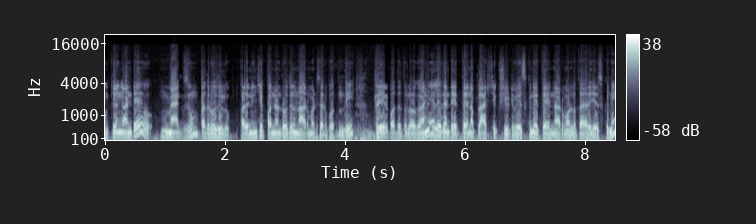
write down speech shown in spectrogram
ముఖ్యంగా అంటే మ్యాక్సిమం పది రోజులు పది నుంచి పన్నెండు రోజులు నారుమడి సరిపోతుంది. ట్రేల్ పద్ధతిలో కానీ లేదంటే ఎత్తైన ప్లాస్టిక్ షీట్ వేసుకుని ఎత్తైన నార్మల్లో తయారు చేసుకుని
